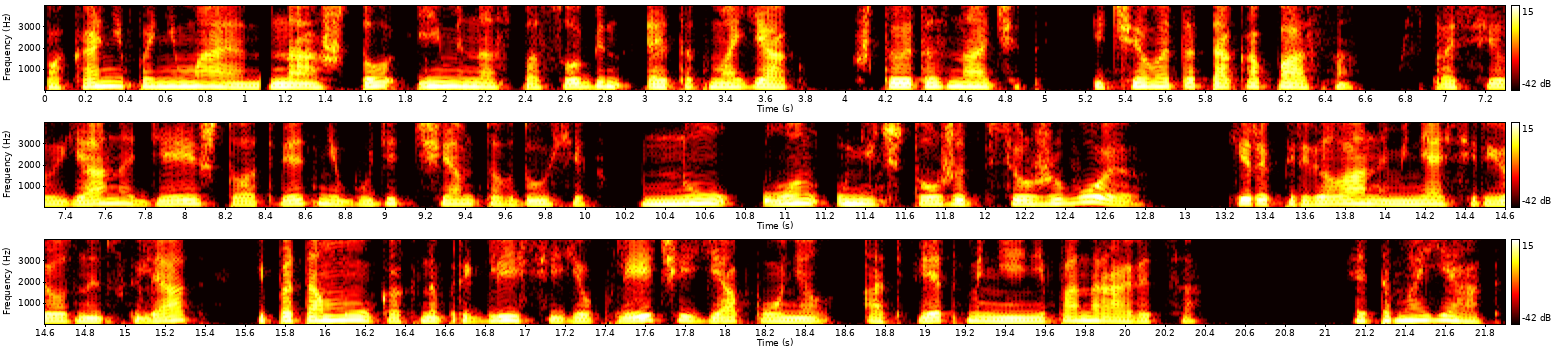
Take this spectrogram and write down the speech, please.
пока не понимая, на что именно способен этот маяк, что это значит и чем это так опасно. Спросил я, надеясь, что ответ не будет чем-то в духе «Ну, он уничтожит все живое». Кира перевела на меня серьезный взгляд, и потому, как напряглись ее плечи, я понял, ответ мне не понравится. «Это маяк,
